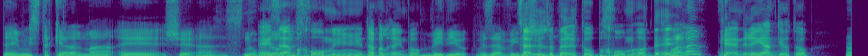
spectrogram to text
תראה, אם נסתכל על מה אה, שהסנופ דוג... זה הבחור מדאבל ריינבו, בדיוק, וזה הוידאו יצא לי לדבר איתו, הוא בחור מאוד, אה, וואלה? כן, ראיינתי אותו אה,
